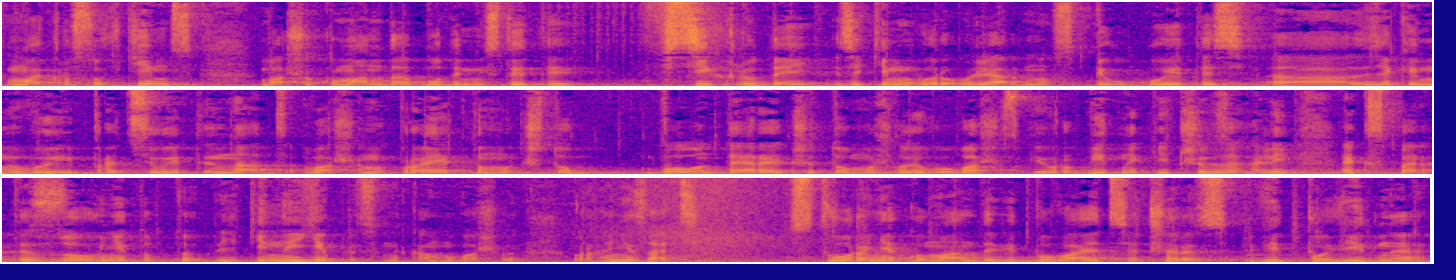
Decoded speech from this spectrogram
У Microsoft Teams ваша команда буде містити всіх людей, з якими ви регулярно спілкуєтесь, з якими ви працюєте над вашими проектами, чи то волонтери, чи то можливо ваші співробітники, чи взагалі експерти ззовні, тобто які не є представниками вашої організації. Створення команди відбувається через відповідне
